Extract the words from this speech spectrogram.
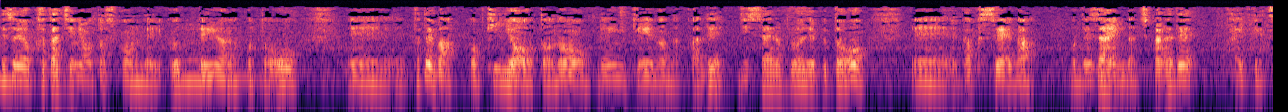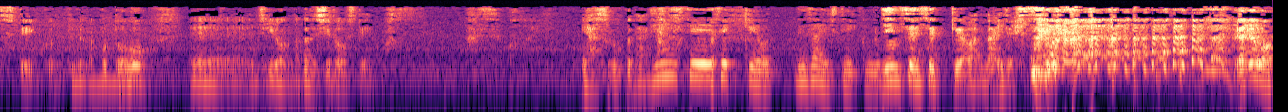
でそれを形に落とし込んでいくっていうようなことを、えー例えばこう企業との連携の中で実際のプロジェクトを、えー学生がデザインの力で解決していくっていうようなことを、えー授業の中で指導しています。いや、すごくない。人生設計をデザインしていく。人生設計はないです。いやでも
